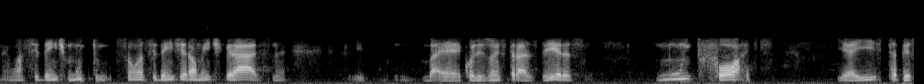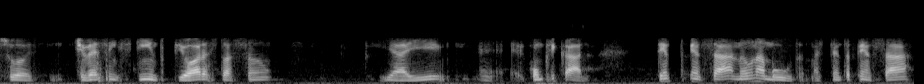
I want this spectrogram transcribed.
É um acidente muito, são acidentes geralmente graves, né? E, é, colisões traseiras muito fortes. E aí, se a pessoa tiver sem cinto, piora a situação. E aí é, é complicado. Tenta pensar não na multa, mas tenta pensar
